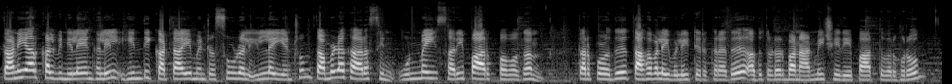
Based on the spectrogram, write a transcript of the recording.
தனியார் கல்வி நிலையங்களில் ஹிந்தி கட்டாயம் என்ற சூழல் இல்லை என்றும் தமிழக அரசின் உண்மை சரிபார்ப்பகம் தற்பொழுது தகவலை வெளியிட்டிருக்கிறது. அது தொடர்பான அண்மை செய்தியை பார்த்து வருகிறோம்.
